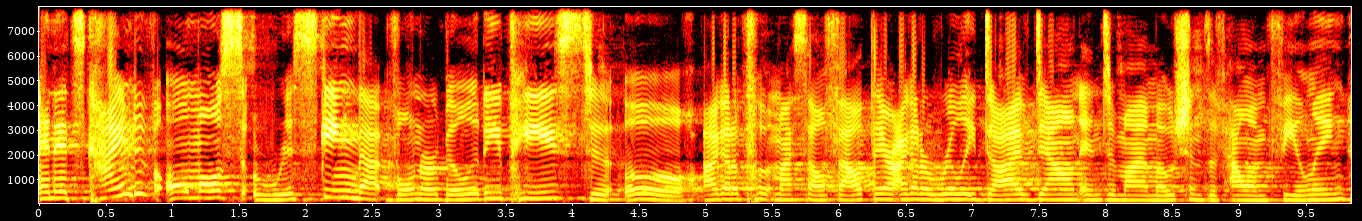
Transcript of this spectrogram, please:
And it's kind of almost risking that vulnerability piece to, oh, I got to put myself out there. I got to really dive down into my emotions of how I'm feeling.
